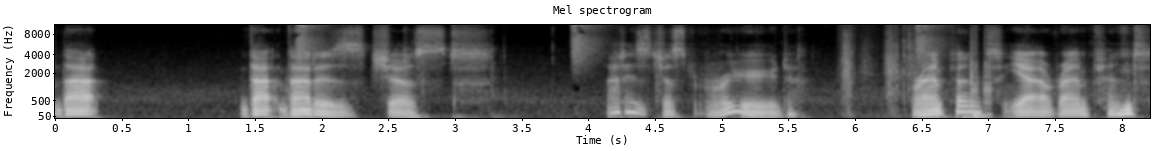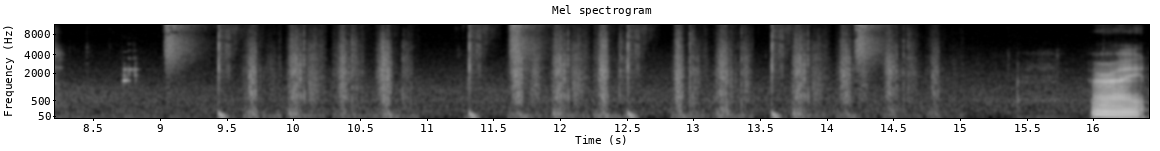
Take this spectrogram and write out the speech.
That that that is just that is just rude. Rampant? Yeah, rampant. Alright.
